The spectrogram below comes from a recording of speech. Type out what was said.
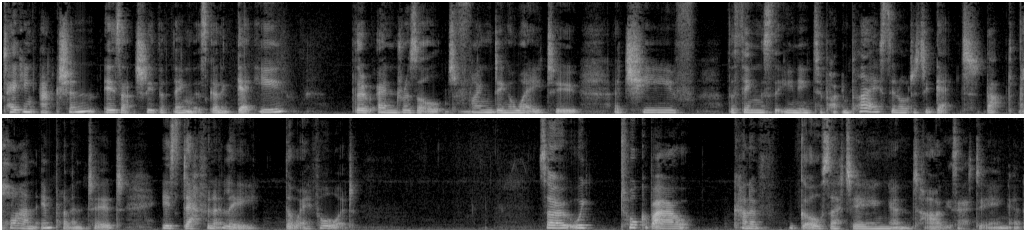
taking action is actually the thing that's going to get you the end result, finding a way to achieve the things that you need to put in place in order to get that plan implemented is definitely the way forward. So, we talk about kind of goal setting and target setting and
